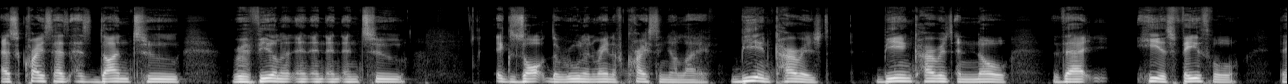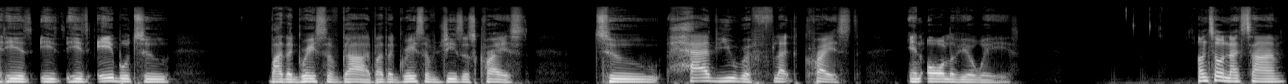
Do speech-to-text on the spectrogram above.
as Christ has has done to reveal and and, and, and to exalt the rule and reign of Christ in your life. be encouraged. Be encouraged and know that he is faithful, that he is he, he's able to by the grace of God, by the grace of Jesus Christ, to have you reflect Christ in all of your ways. Until next time,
